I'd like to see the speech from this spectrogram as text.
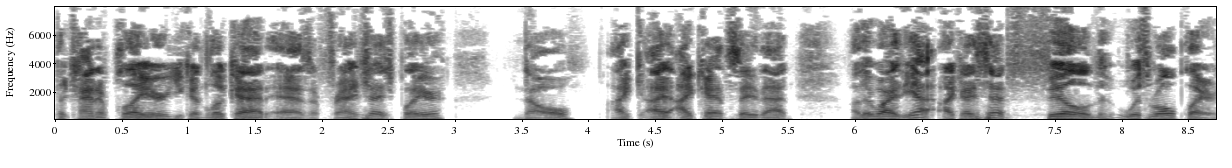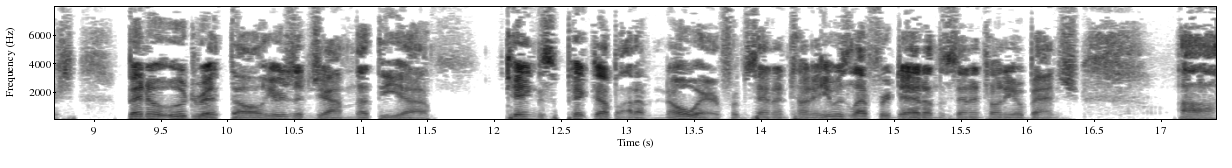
the kind of player you can look at as a franchise player? No, I, I, I can't say that. Otherwise, yeah, like I said, filled with role players. Beno Udrih, though, here's a gem that the uh, Kings picked up out of nowhere from San Antonio. He was left for dead on the San Antonio bench. Uh,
